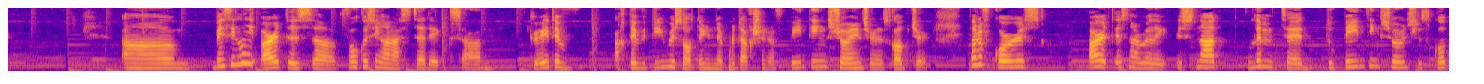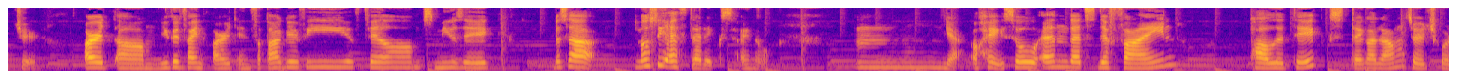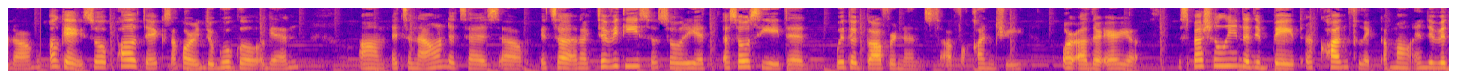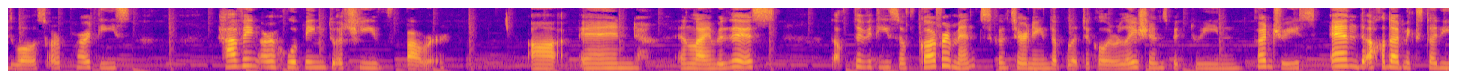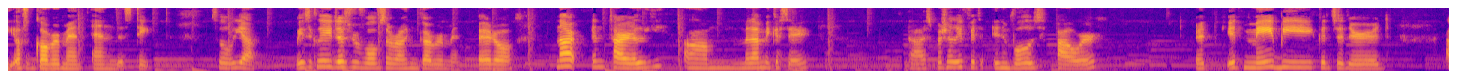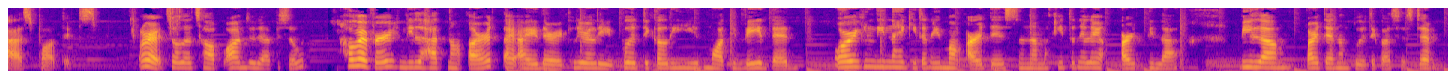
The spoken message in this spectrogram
Um, basically, art is uh, focusing on aesthetics, um, creative activity resulting in the production of paintings, drawings, or sculpture. But of course, art is not really is not limited to paintings, drawings, or sculpture. Art, um, you can find art in photography, films, music, basta mostly aesthetics. I know. Mm, yeah. Okay. So and let's define politics. Teka lang, search ko lang. Okay, so politics, according to Google again, um, it's a noun that says um, it's an activity associate, associated with the governance of a country or other area, especially in the debate or conflict among individuals or parties having or hoping to achieve power. Uh, and in line with this, activities of governments concerning the political relations between countries, and the academic study of government and the state. So yeah, basically it just revolves around government. Pero not entirely. Um, marami kasi, uh, especially if it involves power, it, it may be considered as politics. Alright, so let's hop on to the episode. However, hindi lahat ng art ay either clearly politically motivated or hindi nakikita ng ibang artist na makita nila yung art nila bilang parte ng political system.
